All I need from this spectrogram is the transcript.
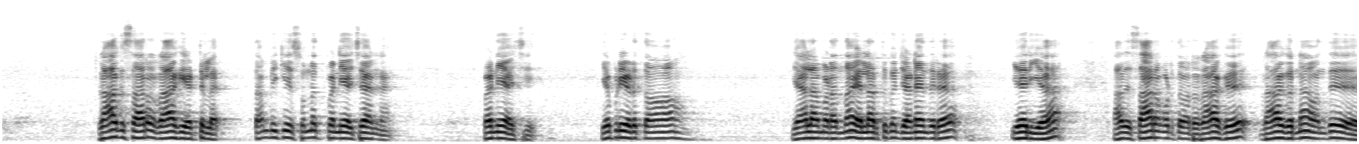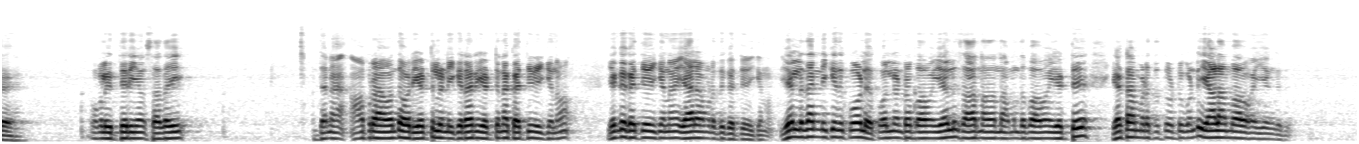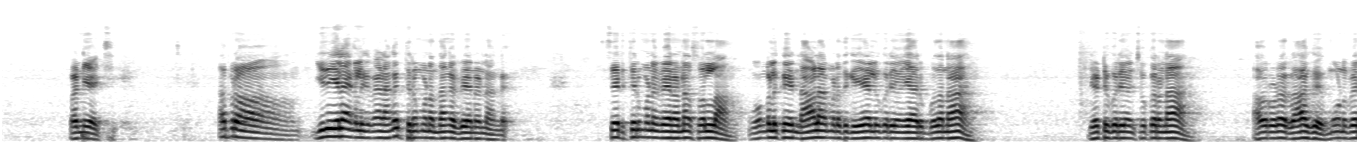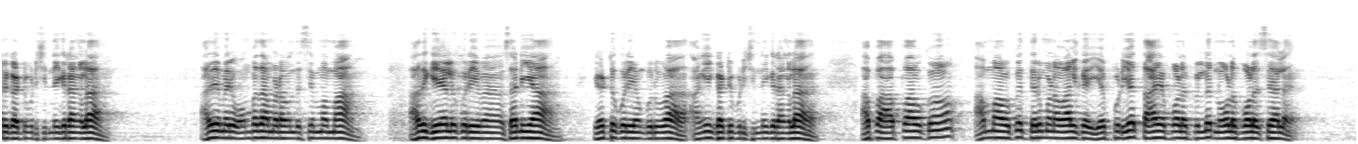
ராகு சாரம் ராகு எட்டில். தம்பிக்கு சுண்ணத் பண்ணியாச்சா என்ன? பண்ணியாச்சு. எப்படி எடுத்தோம்? ஏழாம் இடம் தான் எல்லாத்துக்கும் ஜனேந்திர ஏரியா. அது சாரம் கொடுத்தவர் ராகு. ராகுன்னா வந்து உங்களுக்கு தெரியும் சதை. தானே அப்புறம் வந்து அவர் எட்டில் நிற்கிறார் எட்டுனா கத்தி வைக்கணும். எங்கே கத்தி வைக்கணும்? ஏழாம் இடத்துக்கு கத்தி வைக்கணும். ஏழு தான் நிற்கிது கோல் கோல்ன்ற பாவம் ஏழு சாரநாதன் அமர்ந்த பாவம் எட்டு. எட்டாம் இடத்தை தொட்டு கொண்டு ஏழாம் பாவம் இயங்குது. பண்ணியாச்சு. அப்புறம் இதையெல்லாம் எங்களுக்கு வேணாங்க. திருமணம் தாங்க வேணும்னாங்க. சரி திருமணம் வேணும்னா சொல்லலாம். உங்களுக்கு நாலாம் இடத்துக்கு ஏழு குறையும் யார் புதனா? எட்டு சுக்கரனா? அவரோட ராகு மூணு பேர் கட்டுப்பிடிச்சு நிற்கிறாங்களா அதே மாதிரி ஒன்பதாம் இடம் வந்து சிம்மமா? அதுக்கு ஏழுக்குரியவன் சனியா? எட்டு குருவா? அங்கேயும் கட்டுப்பிடிச்சு நிற்கிறாங்களா அப்போ அப்பாவுக்கும் அம்மாவுக்கும் திருமண வாழ்க்கை எப்படியோ தாயை போல பிள்ளை நூலை போல சேலை.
